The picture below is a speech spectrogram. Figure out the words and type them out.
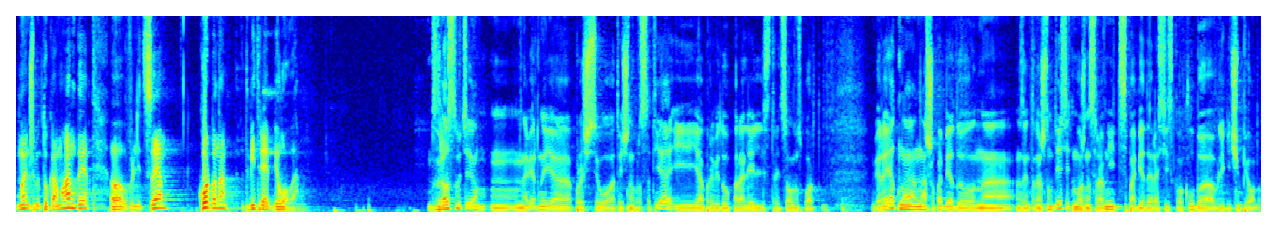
менеджменту команды э, в лице Корбана Дмитрия Белова. Здравствуйте. Наверное, я проще всего отвечу на вопрос от я, и я проведу параллель с традиционным спортом. Вероятно, нашу победу на The International 10 можно сравнить с победой российского клуба в Лиге чемпионов.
